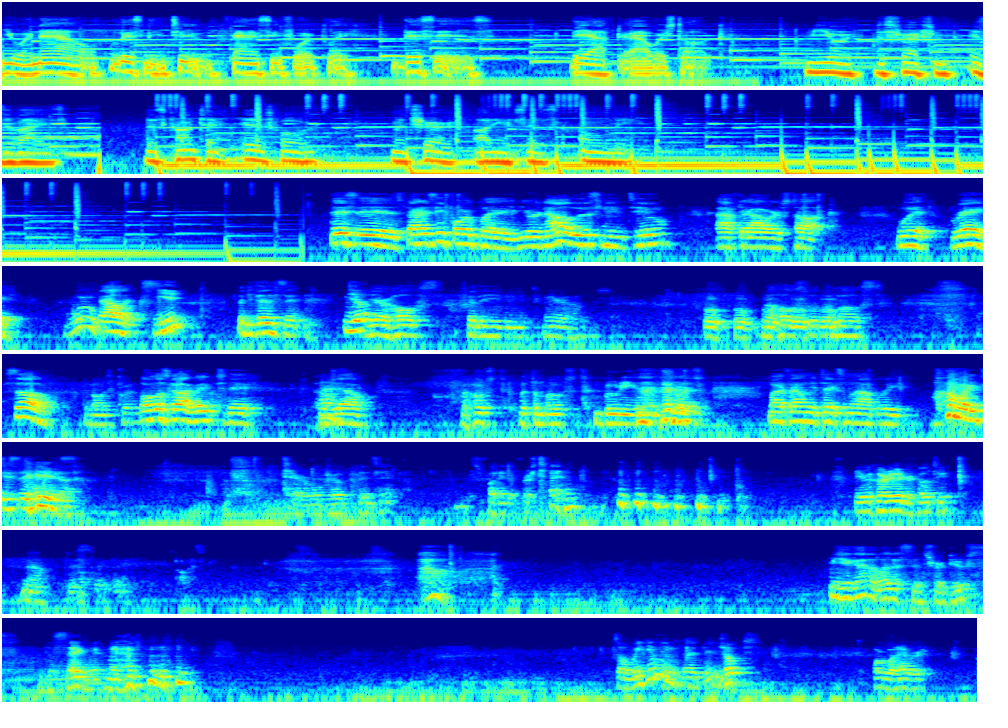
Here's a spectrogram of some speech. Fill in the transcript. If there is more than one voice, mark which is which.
Speaker 1: You are now listening to Fantasy Foreplay. This is the After Hours Talk. Viewer discretion is advised. This content is for mature audiences only. This is Fantasy Foreplay. You are now listening to After Hours Talk with Ray,
Speaker 2: Woo.
Speaker 1: Alex,
Speaker 2: Yeet.
Speaker 1: and Vincent,
Speaker 2: Yep.
Speaker 1: your host for the evening.
Speaker 2: Ooh, ooh,
Speaker 1: The host with the most. So,
Speaker 2: The most cool.
Speaker 1: almost got raped today uh, in jail.
Speaker 2: The host with the most booty in her shorts.
Speaker 1: My family takes Monopoly oh, way too serious.
Speaker 2: Terrible joke, Vincent. It's funny the first time. you recording on your phone too?
Speaker 1: No, just right there.
Speaker 2: Oh. You gotta let us introduce the segment, man.
Speaker 3: So we doing jokes,
Speaker 2: or whatever.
